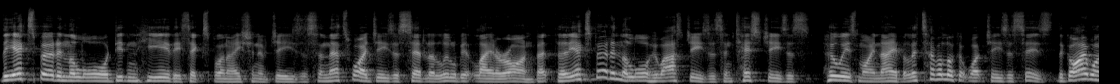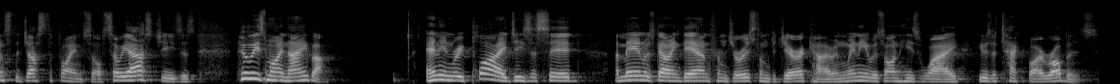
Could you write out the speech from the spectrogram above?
the expert in the law didn't hear this explanation of Jesus, and that's why Jesus said it a little bit later on. But the expert in the law who asked Jesus and test Jesus, Who is my neighbour? Let's have a look at what Jesus says. The guy wants to justify himself, so he asked Jesus, Who is my neighbour? And in reply, Jesus said, A man was going down from Jerusalem to Jericho, and when he was on his way, he was attacked by robbers.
